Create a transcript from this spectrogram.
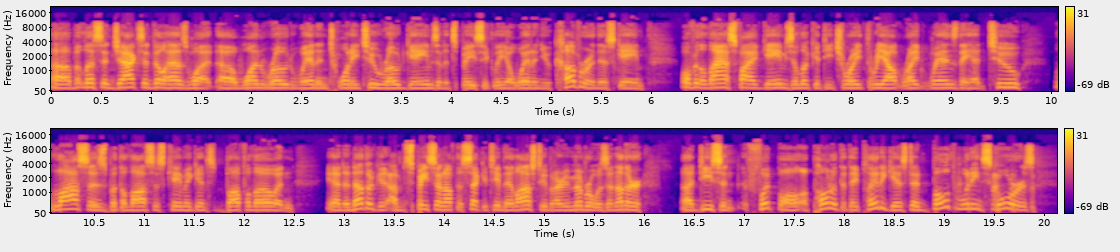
Uh, but listen, Jacksonville has what? Uh, one road win in 22 road games, and it's basically a win and you cover in this game. Over the last five games, you look at Detroit, three outright wins. They had two losses, but the losses came against Buffalo and and another. I'm spacing off the second team they lost to, but I remember it was another uh, decent football opponent that they played against, and both winning scores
